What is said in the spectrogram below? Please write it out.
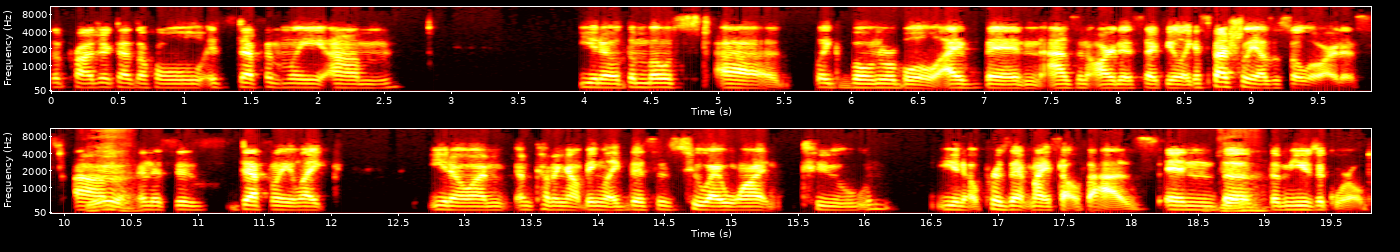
the project as a whole. It's definitely um you know the most uh like vulnerable I've been as an artist. I feel like, especially as a solo artist. Um, yeah. And this is definitely like, you know, I'm I'm coming out being like, this is who I want to, you know, present myself as in the yeah. the music world.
